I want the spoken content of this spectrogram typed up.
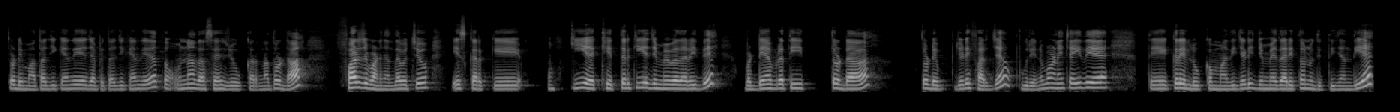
ਤੁਹਾਡੇ ਮਾਤਾ ਜੀ ਕਹਿੰਦੇ ਆ ਜਾਂ ਪਿਤਾ ਜੀ ਕਹਿੰਦੇ ਆ, ਤਾਂ ਉਹਨਾਂ ਦਾ ਸਹਿਯੋਗ ਕਰਨਾ ਤੁਹਾਡਾ ਫਰਜ਼ ਬਣ ਜਾਂਦਾ ਬੱਚਿਓ। ਇਸ ਕਰਕੇ ਕੀ ਹੈ, ਖੇਤਰ ਕੀ ਹੈ ਜ਼ਿੰਮੇਵਾਰੀ ਦੇ? ਵੱਡਿਆਂ ਪ੍ਰਤੀ ਤੁਹਾਡਾ, ਤੁਹਾਡੇ ਜਿਹੜੇ ਫਰਜ਼ ਹੈ ਉਹ ਪੂਰੇ ਨਿਭਾਉਣੇ ਚਾਹੀਦੇ ਹੈ ਤੇ ਘਰੇਲੂ ਕੰਮਾਂ ਦੀ ਜਿਹੜੀ ਜ਼ਿੰਮੇਵਾਰੀ ਤੁਹਾਨੂੰ ਦਿੱਤੀ ਜਾਂਦੀ ਹੈ,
